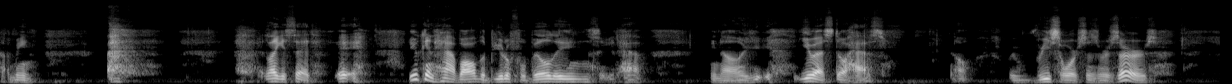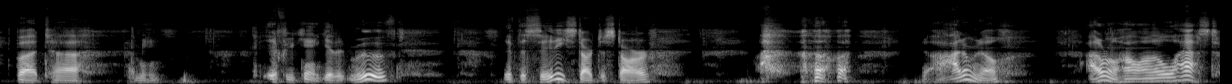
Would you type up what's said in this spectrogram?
I mean, like I said, it, you can have all the beautiful buildings. You could have, you know, U.S. still has, you know, resources and reserves. But uh, I mean, if you can't get it moved, if the cities start to starve, I don't know. I don't know how long it'll last.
